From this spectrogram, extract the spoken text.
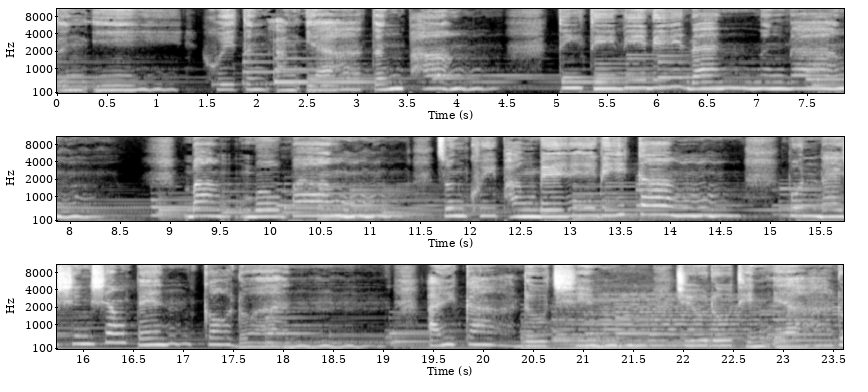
长圆，花长红，夜长芳，甜甜蜜蜜咱两人，梦无梦，准开芳美丽港，本来心伤变孤恋。爱甲愈深，就愈甜也愈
